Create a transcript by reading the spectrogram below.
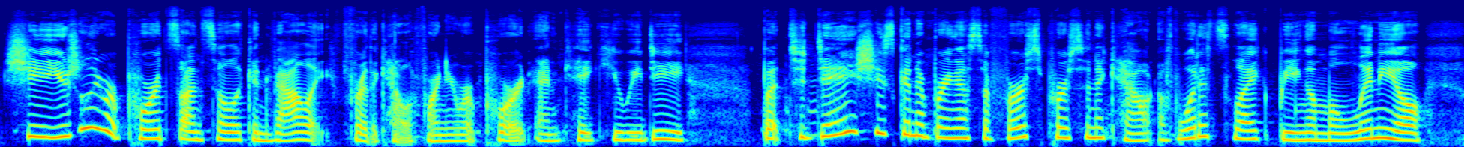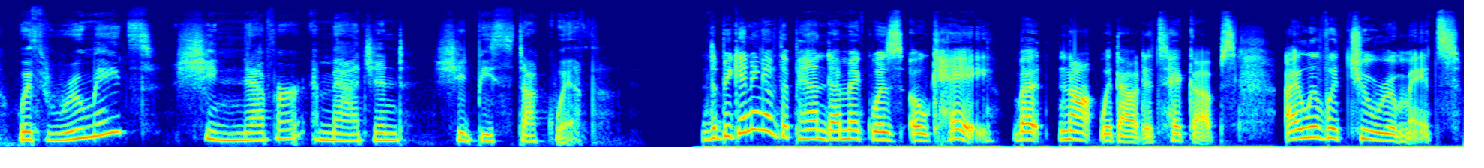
She usually reports on Silicon Valley for the California Report and KQED, but today she's going to bring us a first person account of what it's like being a millennial with roommates she never imagined she'd be stuck with. The beginning of the pandemic was okay, but not without its hiccups. I live with two roommates.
